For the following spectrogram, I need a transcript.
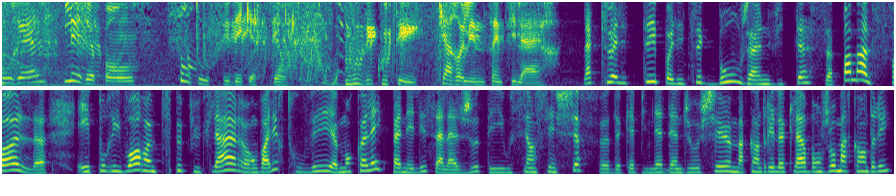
Pour elle, les réponses sont aussi des questions. Vous écoutez Caroline Saint-Hilaire. L'actualité politique bouge à une vitesse pas mal folle. Et pour y voir un petit peu plus clair, on va aller retrouver mon collègue panéliste à la joute et aussi ancien chef de cabinet d'Andrew Scheer, Marc-André Leclerc. Bonjour Marc-André.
